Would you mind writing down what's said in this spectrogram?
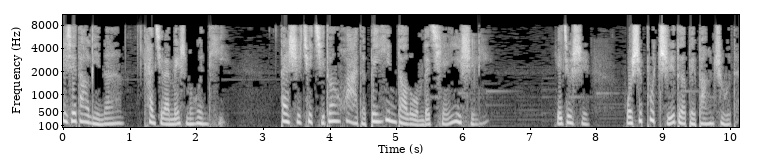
这些道理呢，看起来没什么问题，但是却极端化的被印到了我们的潜意识里。也就是，我是不值得被帮助的，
